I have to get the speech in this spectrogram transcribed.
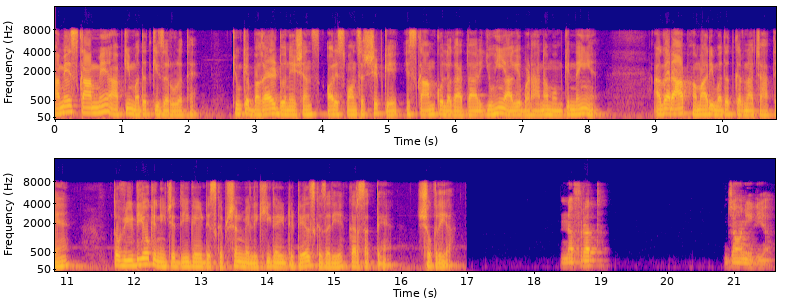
ہمیں اس کام میں آپ کی مدد کی ضرورت ہے، کیونکہ بغیر ڈونیشنز اور اسپانسرشپ کے اس کام کو لگاتار یوں ہی آگے بڑھانا ممکن نہیں ہے۔ اگر آپ ہماری مدد کرنا چاہتے ہیں، تو ویڈیو کے نیچے دی گئی ڈسکرپشن میں لکھی گئی ڈیٹیلز کے ذریعے کر سکتے ہیں۔ شکریہ۔ نفرت جان ایلیا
